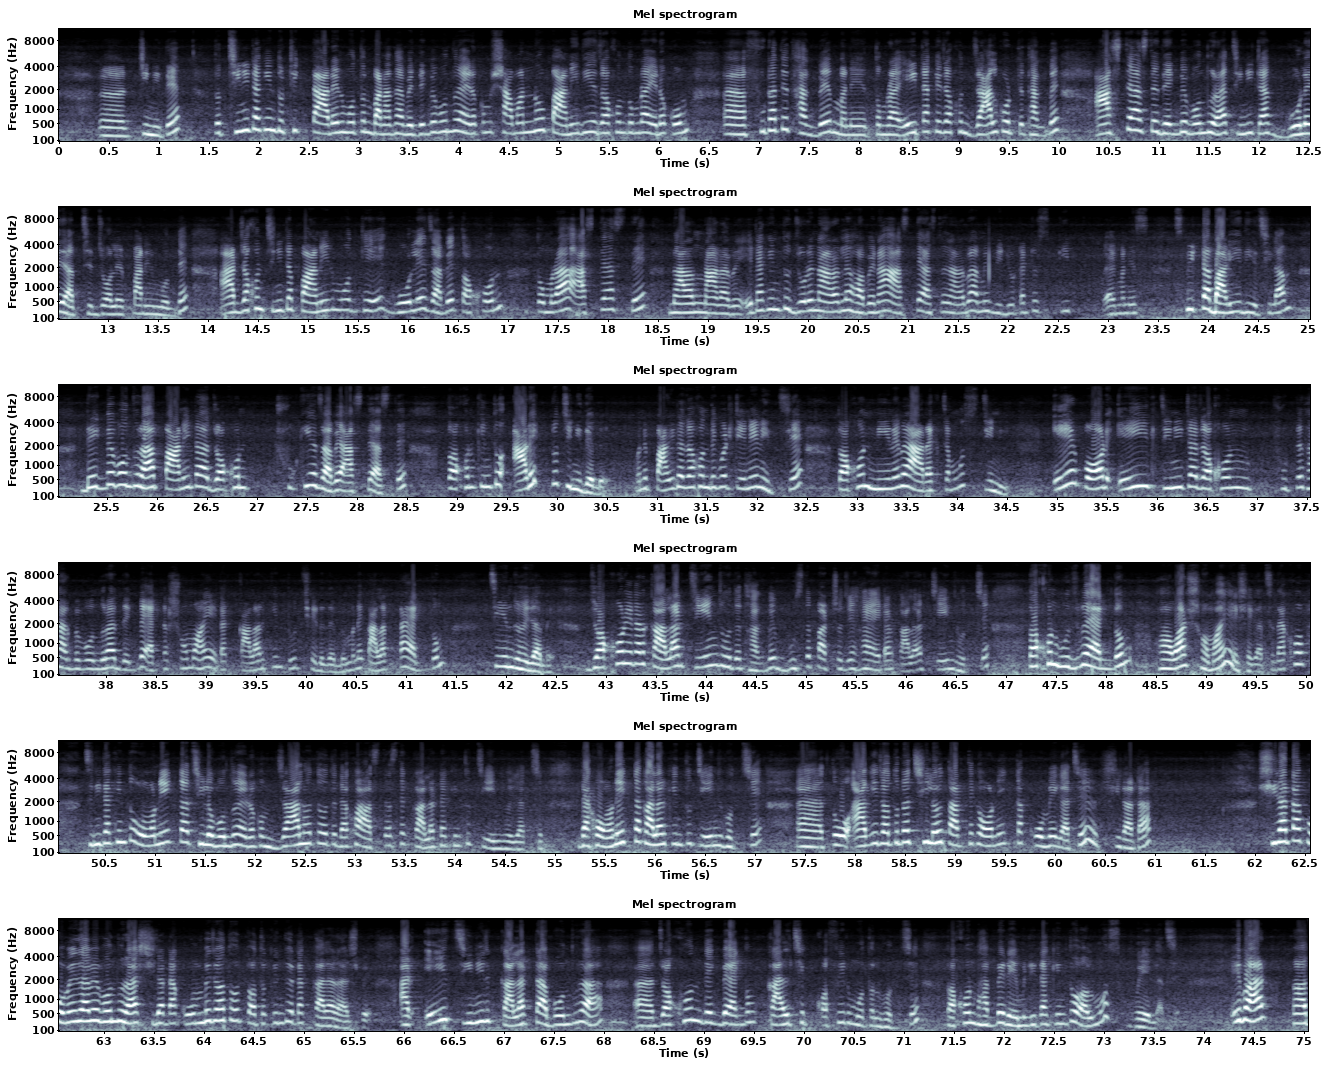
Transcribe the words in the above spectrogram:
চিনিতে। তো চিনিটা কিন্তু ঠিক তারের মতন বানাতে হবে। দেখবে বন্ধুরা, এরকম সামান্য পানি দিয়ে যখন তোমরা এরকম ফুটাতে থাকবে মানে তোমরা এইটাকে যখন জাল করতে থাকবে, আস্তে আস্তে দেখবে বন্ধুরা চিনিটা গলে যাচ্ছে জলের পানির মধ্যে। আর যখন চিনিটা পানির মধ্যে গলে যাবে, তখন তোমরা আস্তে আস্তে নাড়া, নাড়াবে। এটা কিন্তু জোরে নাড়ালে হবে না, আস্তে আস্তে নাড়াবে। আমি ভিডিওটা একটু স্কিপ মানে স্পিডটা বাড়িয়ে দিয়েছিলাম। দেখবে বন্ধুরা, পানিটা যখন শুকিয়ে যাবে আস্তে আস্তে, তখন কিন্তু আরেকটু চিনি দেবে। মানে পানিটা যখন দেখবে টেনে নিচ্ছে, তখন নিয়ে নেবে আর এক চামচ চিনি। এরপর এই চিনিটা যখন ফুটতে থাকবে বন্ধুরা, দেখবে একটা সময় এটা কালার কিন্তু ছেড়ে দেবে। মানে কালারটা একদম চেঞ্জ হয়ে যাবে। যখন এটার কালার চেঞ্জ হতে থাকবে, বুঝতে পারছ যে হ্যাঁ এটার কালার চেঞ্জ হচ্ছে, তখন বুঝবে একদম হওয়ার সময় এসে গেছে। দেখো, চিনিটা কিন্তু অনেকটা ছিল বন্ধুরা, এরকম জাল হতে হতে দেখো আস্তে আস্তে কালারটা কিন্তু চেঞ্জ হয়ে যাচ্ছে। দেখো, অনেকটা কালার কিন্তু চেঞ্জ হচ্ছে তো আগে যতটা ছিল তার থেকে অনেকটা কমে গেছে শিরাটা। শিরাটা কমে যাবে বন্ধুরা, শিরাটা কমবে যত, তত কিন্তু এটা কালার আসবে। আর এই চিনির কালারটা বন্ধুরা যখন দেখবে একদম কালচে কফির মতন হচ্ছে, তখন ভাববে রেমেডিটা কিন্তু অলমোস্ট হয়ে গেছে। এবার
